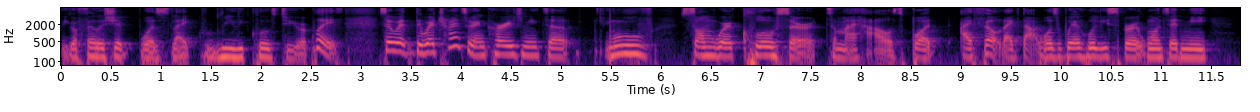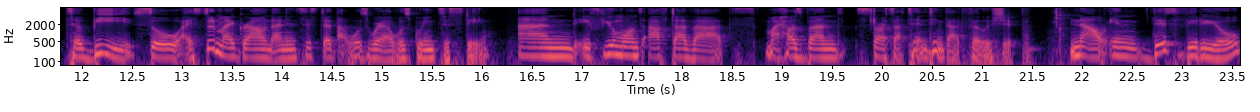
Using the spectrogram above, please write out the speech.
your fellowship was like really close to your place. So they were trying to encourage me to move somewhere closer to my house, but I felt like that was where Holy Spirit wanted me to be. So I stood my ground and insisted that was where I was going to stay. And a few months after that, my husband starts attending that fellowship. Now, in this video,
